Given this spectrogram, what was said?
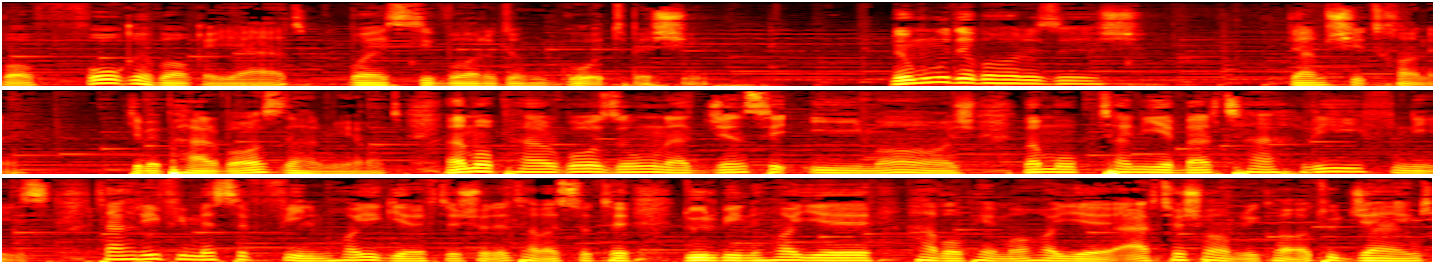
با فوق واقعیت بایستی وارد اون گود بشیم. نمود بارزش جمشید خانه. که به پرواز در میاد. اما پرواز اون از جنس ایماژ و مبتنی بر تحریف نیست. تحریفی مثل فیلم های گرفته شده توسط دوربین های هواپیماهای ارتش آمریکا تو جنگ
